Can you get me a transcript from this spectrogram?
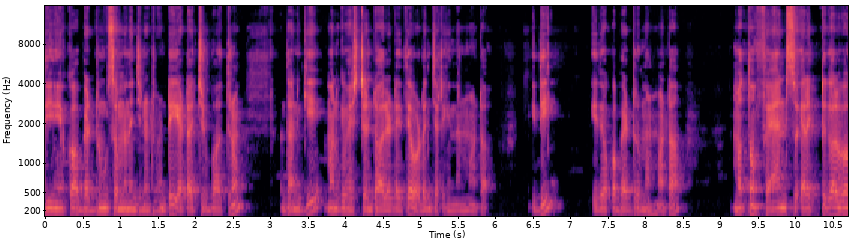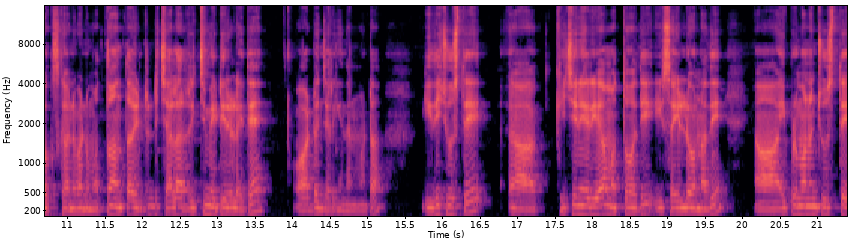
దీని యొక్క బెడ్రూమ్కి సంబంధించినటువంటి అటాచ్డ్ బాత్రూమ్. దానికి మనకి వెస్టర్న్ టాయిలెట్ అయితే ఇవ్వడం జరిగిందనమాట. ఇది ఇది ఒక బెడ్రూమ్ అనమాట. మొత్తం ఫ్యాన్స్ ఎలక్ట్రికల్ వర్క్స్ కానివ్వండి మొత్తం అంతా ఏంటంటే చాలా రిచ్ మెటీరియల్ అయితే వాడడం జరిగిందనమాట. ఇది చూస్తే కిచెన్ ఏరియా మొత్తం అది ఈ సైడ్లో ఉన్నది. ఇప్పుడు మనం చూస్తే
